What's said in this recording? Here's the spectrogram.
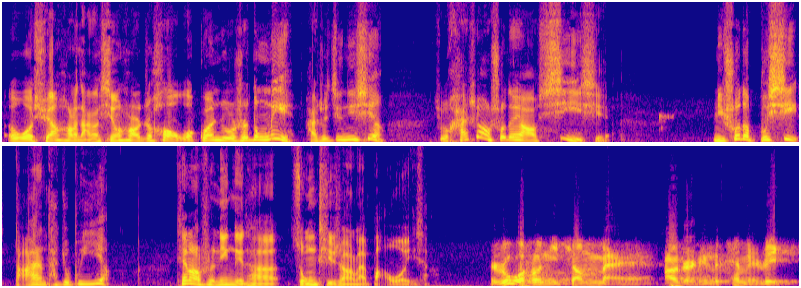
呃，我选好了哪个型号之后，我关注的是动力还是经济性？就还是要说的要细一些。你说的不细，答案它就不一样。田老师，您给他总体上来把握一下。如果说你想买二点零的凯美瑞，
